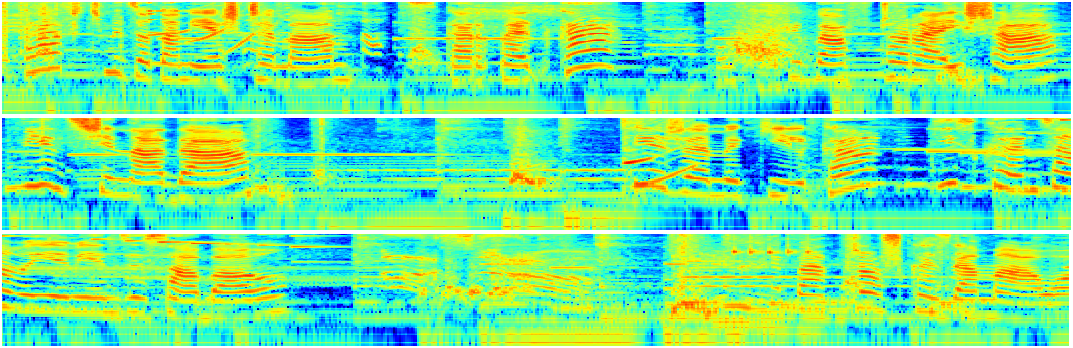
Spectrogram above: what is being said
Sprawdźmy, co tam jeszcze mam. Skarpetka? Chyba wczorajsza, więc się nada. Bierzemy kilka i skręcamy je między sobą. Chyba troszkę za mało.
